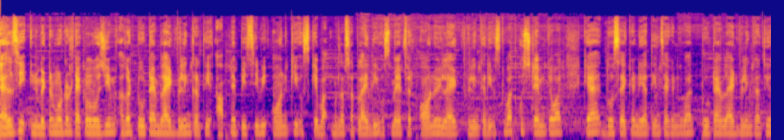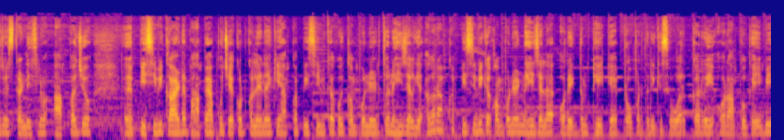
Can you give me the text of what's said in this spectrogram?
L G inverter model technology में अगर टू टाइम लाइट बिलिंग करती है आपने पीसीबी ऑन की, उसके बाद मतलब सप्लाई दी, उसमें फिर ऑन हुई लाइट बिलिंग करी, उसके बाद कुछ टाइम के बाद क्या है, दो सेकंड या तीन सेकंड के बाद टू टाइम लाइट बिलिंग करती है तो इस कंडीशन में आपका जो पीसीबी कार्ड है, वहाँ पे आपको चेकआउट कर लेना है कि आपका पीसीबी का कोई कंपोनेंट तो नहीं जल गया। अगर आपका पीसीबी का कंपोनेंट नहीं जला है और एकदम ठीक है प्रॉपर तरीके से वर्क कर रही और आपको कहीं भी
